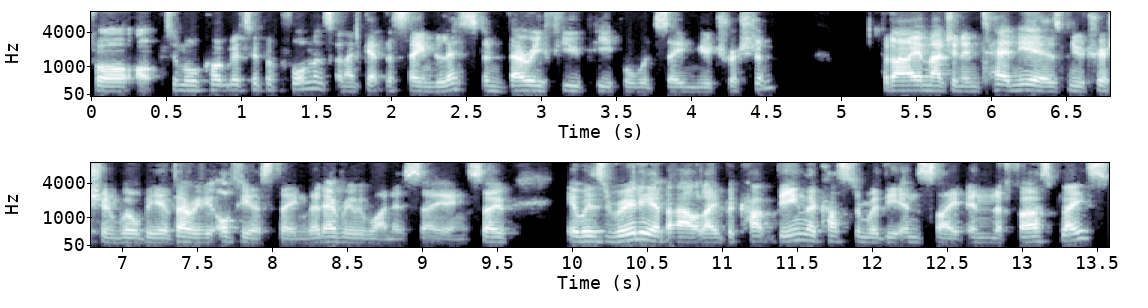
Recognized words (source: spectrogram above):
for optimal cognitive performance, and I'd get the same list, and very few people would say nutrition. But I imagine in 10 years, nutrition will be a very obvious thing that everyone is saying. So it was really about like being the customer with the insight in the first place,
